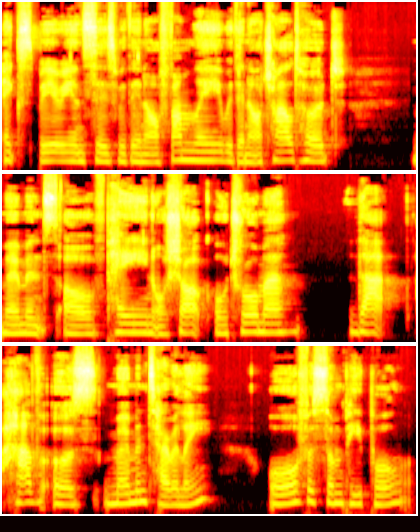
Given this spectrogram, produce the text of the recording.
experiences within our family, within our childhood, moments of pain or shock or trauma that have us momentarily or for some people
